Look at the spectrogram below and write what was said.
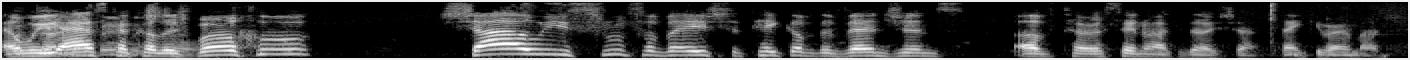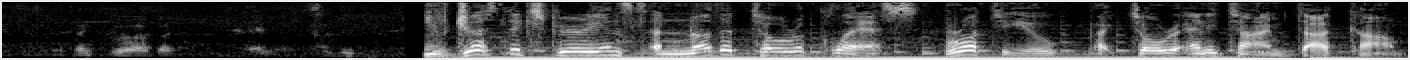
and we ask HaKadosh Baruch Hu, Shali Srufa Veish to take up the vengeance of Terasenu HaKadosha. Thank you very much. Thank you, Rabbi. You've just experienced another Torah class brought to you by TorahAnytime.com.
